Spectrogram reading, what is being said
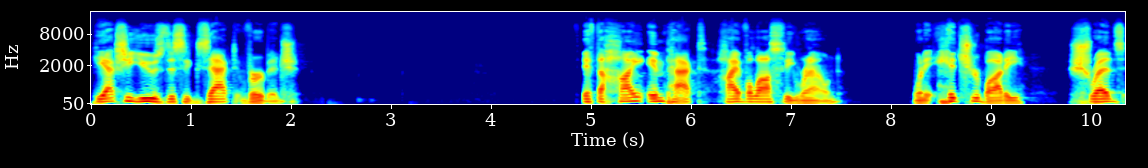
He actually used this exact verbiage. If the high impact, high velocity round, when it hits your body, shreds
